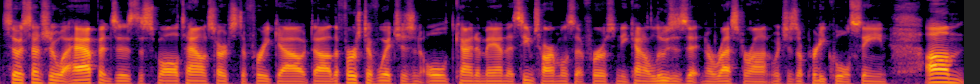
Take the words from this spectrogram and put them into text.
So essentially, what happens is the small town starts to freak out. Uh, the first of which is an old kind of man that seems harmless at first, and he kind of loses it in a restaurant, which is a pretty cool scene. Um,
